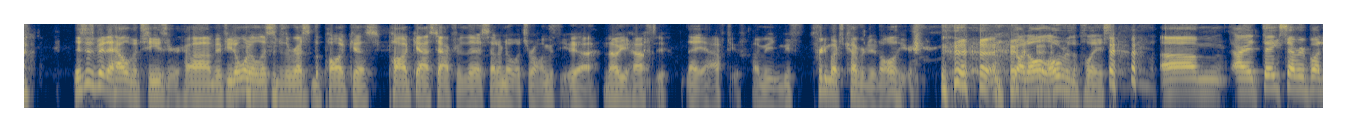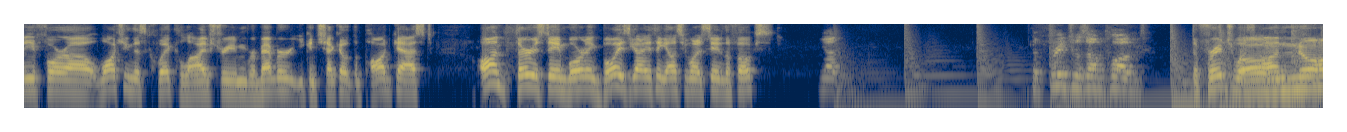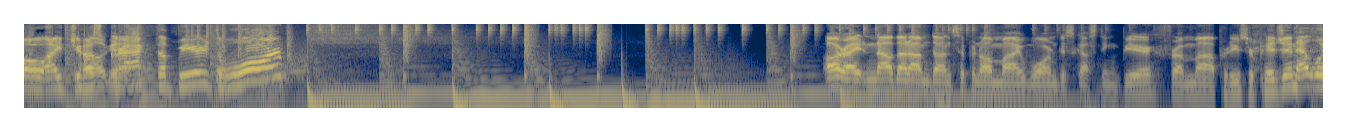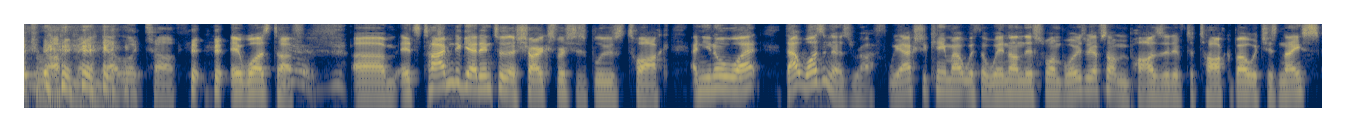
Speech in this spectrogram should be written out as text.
this has been a hell of a teaser. Um, if you don't want to listen to the rest of the podcast podcast after this, I don't know what's wrong with you. Yeah, now you have to. Now you have to. I mean, we've pretty much covered it all here. Got all over the place. Um, all right, thanks everybody for uh, watching this quick live stream. Remember, you can check out the podcast on Thursday morning. Boys, you got anything else you want to say to the folks? Yeah. The fridge was unplugged. The fridge was oh on. no! I just Plug it in. cracked the beer. It's warm. All right, and now that I'm done sipping on my warm, disgusting beer from uh, producer Pigeon, That looked rough, man. That looked tough. it was tough. Um, it's time to get into the Sharks versus Blues talk. And you know what? That wasn't as rough. We actually came out with a win on this one, boys. We have something positive to talk about, which is nice.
